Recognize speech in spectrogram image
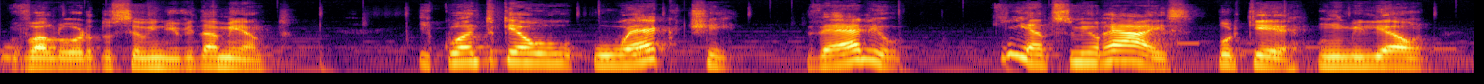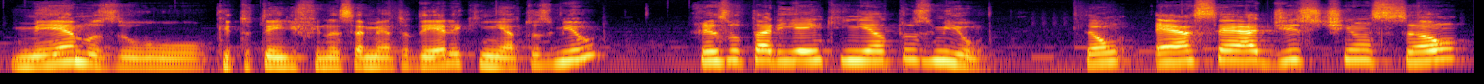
o valor do seu endividamento. E quanto que é o, o equity velho? 500 mil reais. Por quê? Um milhão menos o que tu tem de financiamento dele, 500 mil, resultaria em 500 mil. Então, essa é a distinção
